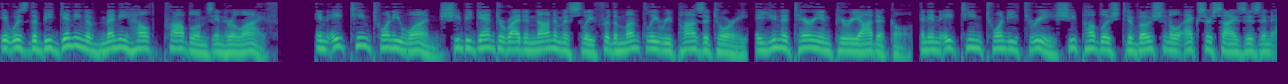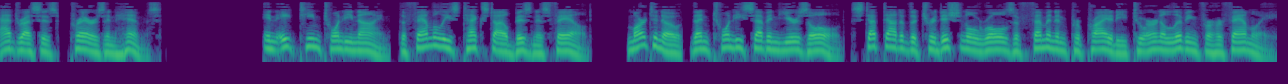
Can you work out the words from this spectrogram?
It was the beginning of many health problems in her life. In 1821 she began to write anonymously for the Monthly Repository, a Unitarian periodical, and in 1823 she published devotional exercises and addresses, prayers and hymns. In 1829, the family's textile business failed. Martineau, then 27 years old, stepped out of the traditional roles of feminine propriety to earn a living for her family.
